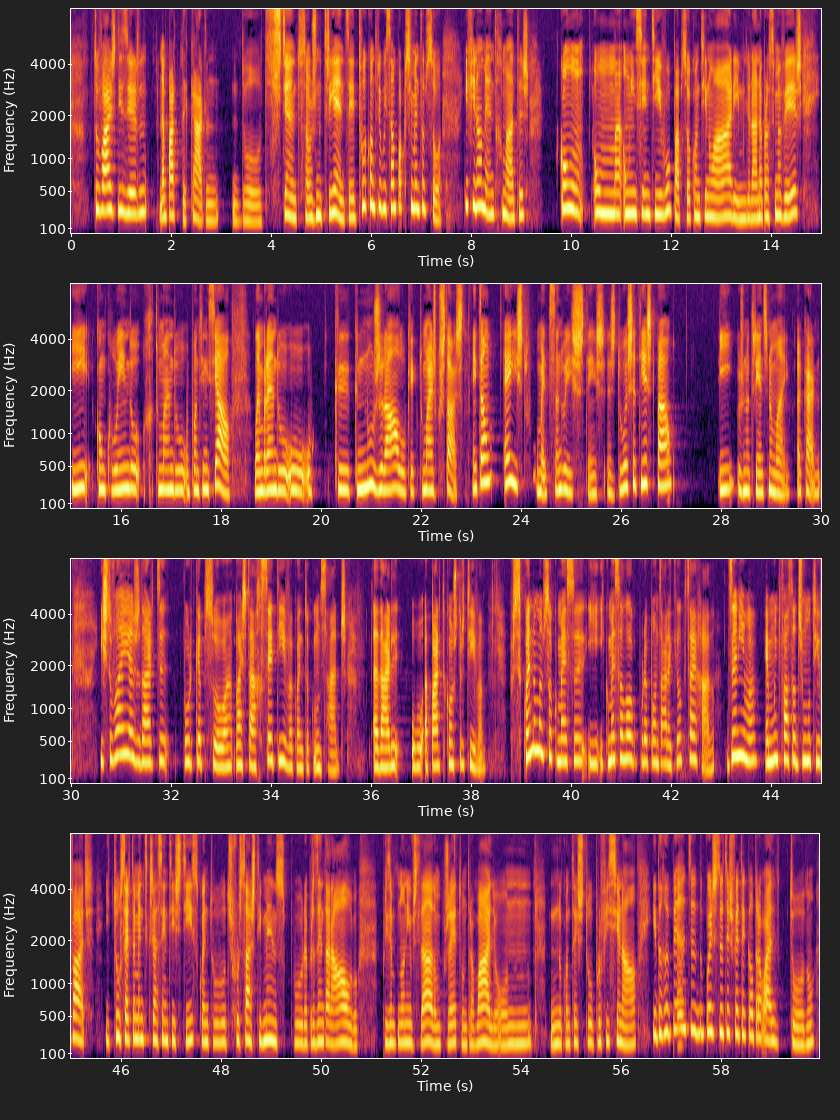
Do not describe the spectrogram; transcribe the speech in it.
tu vais dizer-lhe na parte da carne do, sustento, são os nutrientes, é a tua contribuição para o crescimento da pessoa. E finalmente rematas com uma, um incentivo para a pessoa continuar e melhorar na próxima vez e concluindo, retomando o ponto inicial, lembrando o, o que, que no geral o que é que tu mais gostaste. Então é isto, o método de sanduíche. Tens as duas fatias de pão e os nutrientes no meio, a carne. Isto vai ajudar-te porque a pessoa vai estar receptiva quando tu começares a dar-lhe a parte construtiva. Porque quando uma pessoa começa e, e, começa logo por apontar aquilo que está errado, desanima, é muito fácil desmotivar. E tu certamente que já sentiste isso quando tu te esforçaste imenso por apresentar algo, por exemplo, na universidade, um projeto, um trabalho, ou no contexto profissional, e de repente, depois de teres feito aquele trabalho todo,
